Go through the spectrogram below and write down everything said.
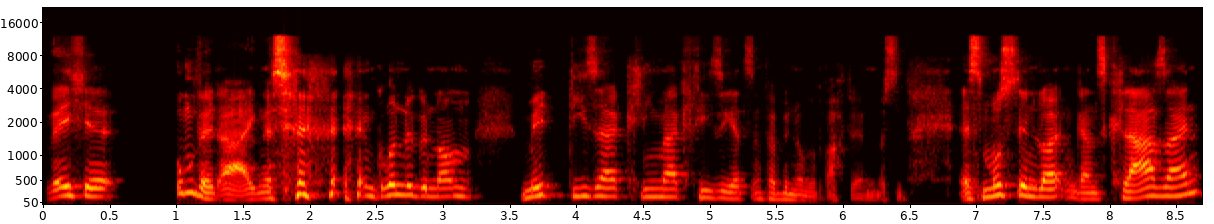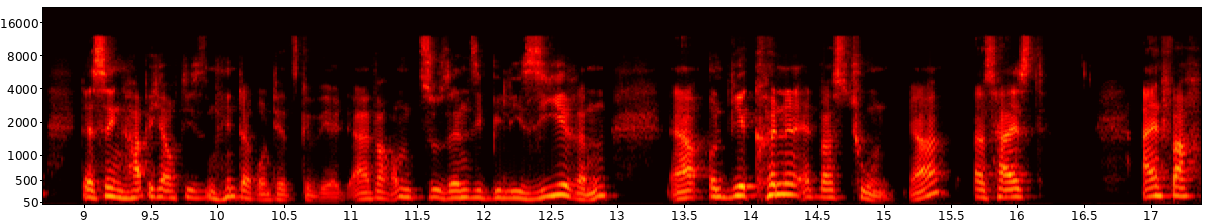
welche Umweltereignisse im Grunde genommen mit dieser Klimakrise jetzt in Verbindung gebracht werden müssen. Es muss den Leuten ganz klar sein, deswegen habe ich auch diesen Hintergrund jetzt gewählt, einfach um zu sensibilisieren. Ja, und wir können etwas tun. Ja, das heißt, einfach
